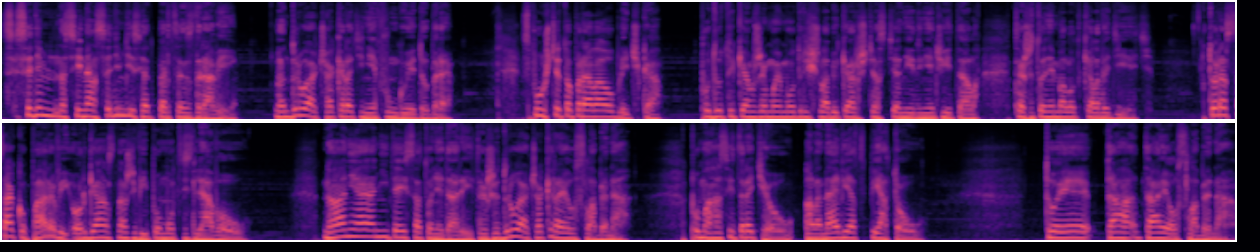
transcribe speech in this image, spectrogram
Si, sedem, si na 70% zdravý. Len druhá čakra ti nefunguje dobre. Spúšte to práva oblička. Podotýkam, že môj modrý šlabikár šťastia nikdy nečítal, takže to nemal odkiaľ vedieť. Ktorá sa ako párový orgán snaží vypomoci s ľavou. No ani, ani tej sa to nedarí, takže druhá čakra je oslabená. Pomáha si treťou, ale najviac piatou. To je, tá, tá je oslabená.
